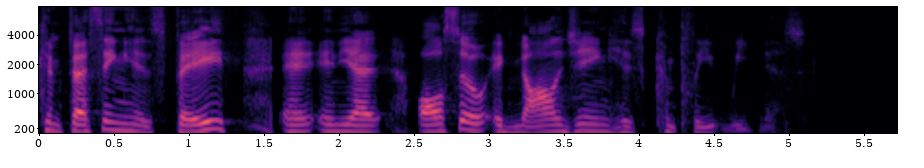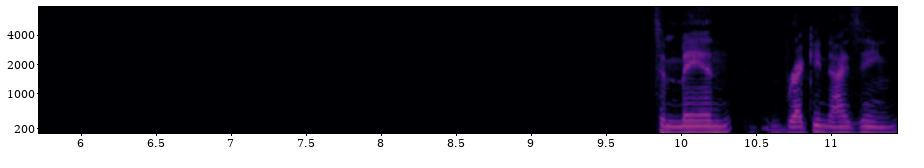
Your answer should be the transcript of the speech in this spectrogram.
confessing his faith and, and yet also acknowledging his complete weakness. To man recognizing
